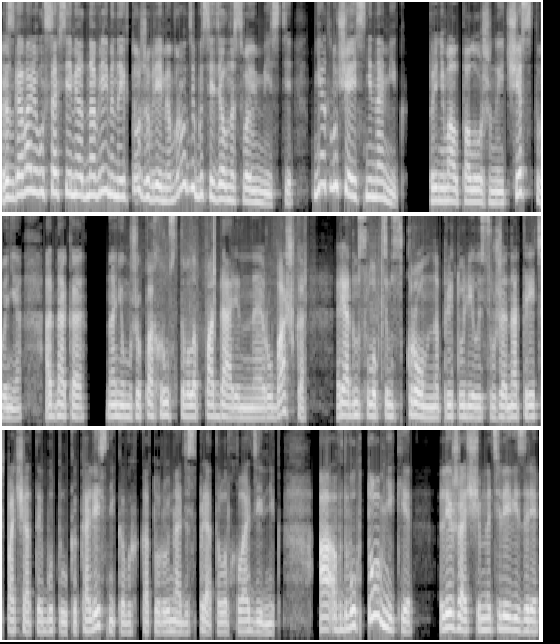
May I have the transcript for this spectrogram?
разговаривал со всеми одновременно и в то же время вроде бы сидел на своем месте, не отлучаясь ни на миг, принимал положенные чествования, однако на нем уже похрустывала подаренная рубашка, рядом с локтем скромно притулилась уже на треть початая бутылка Колесниковых, которую Надя спрятала в холодильник, а в двухтомнике, лежащем на телевизоре,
